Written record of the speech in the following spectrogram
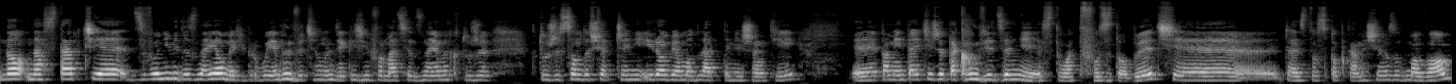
no, na starcie dzwonimy do znajomych i próbujemy wyciągnąć jakieś informacje od znajomych, którzy, którzy są doświadczeni i robią od lat te mieszanki. E, Pamiętajcie, że taką wiedzę nie jest łatwo zdobyć. E, Często spotkamy się z odmową.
